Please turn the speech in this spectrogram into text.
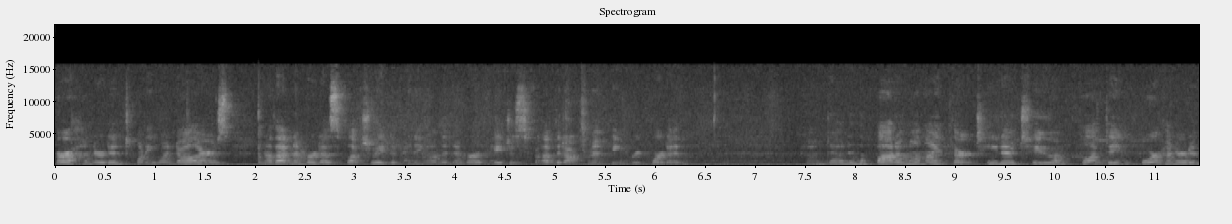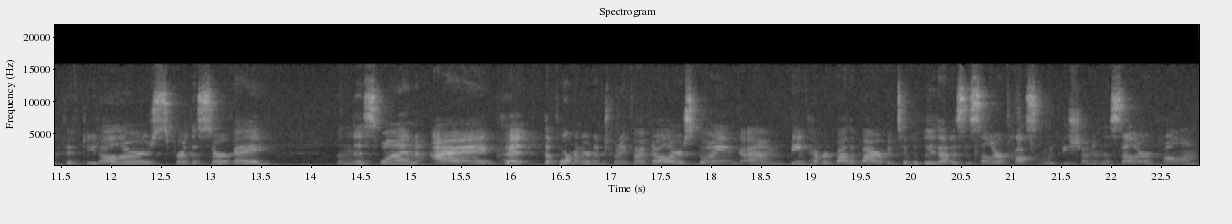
twenty-one dollars. Now, that number does fluctuate depending on the number of pages of the document being recorded. Um, down in the bottom on line thirteen oh two, I'm collecting four hundred and fifty dollars for the survey. On this one, I put the four hundred and twenty-five dollars going, um, being covered by the buyer, but typically that is the seller cost and would be shown in the seller column.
